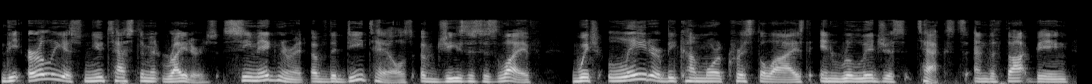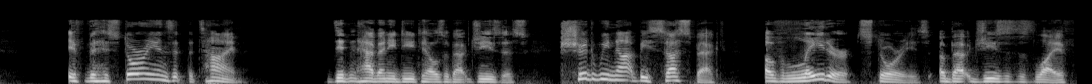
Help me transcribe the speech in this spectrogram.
the earliest New Testament writers seem ignorant of the details of Jesus' life, which later become more crystallized in religious texts. And the thought being, if the historians at the time didn't have any details about Jesus, should we not be suspect of later stories about Jesus' life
